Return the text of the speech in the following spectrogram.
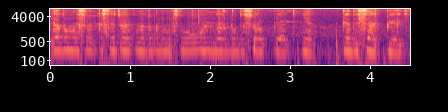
Я думаю, що після того, як ми добудемо вугілля, у нас буде 45. Ні, 55.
